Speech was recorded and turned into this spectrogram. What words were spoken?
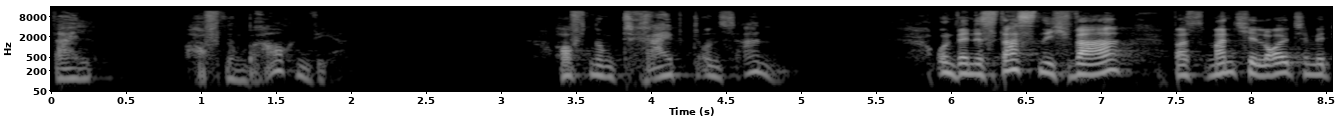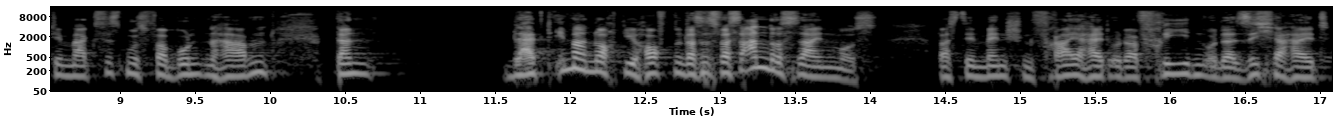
Weil Hoffnung brauchen wir. Hoffnung treibt uns an. Und wenn es das nicht war, was manche Leute mit dem Marxismus verbunden haben, dann bleibt immer noch die Hoffnung, dass es was anderes sein muss, was den Menschen Freiheit oder Frieden oder Sicherheit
